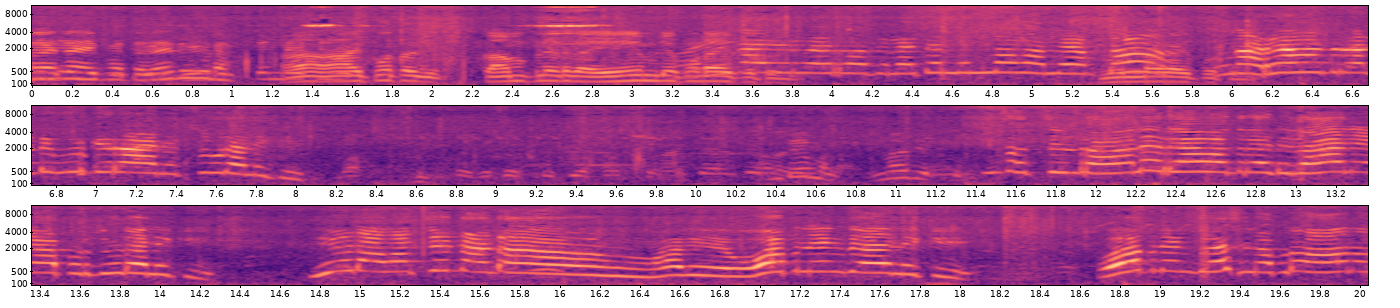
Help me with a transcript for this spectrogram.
అయితే అయిపోతుంది. ఇది కూడా అయిపోతుంది. కంప్లీట్గా ఏం లేకుండా అయిపోతుంది. అయిపోతుంది ఇంకా రేవంత్ రెడ్డి ఊరికి రాని చూడనికి వచ్చిండ్రా అని రేవంత్ రెడ్డి రాని అప్పుడు చూడనికి ఈడ వచ్చిండంట అది ఓపెనింగ్ చేయనికి ఓపెనింగ్ చేసినప్పుడు అవును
